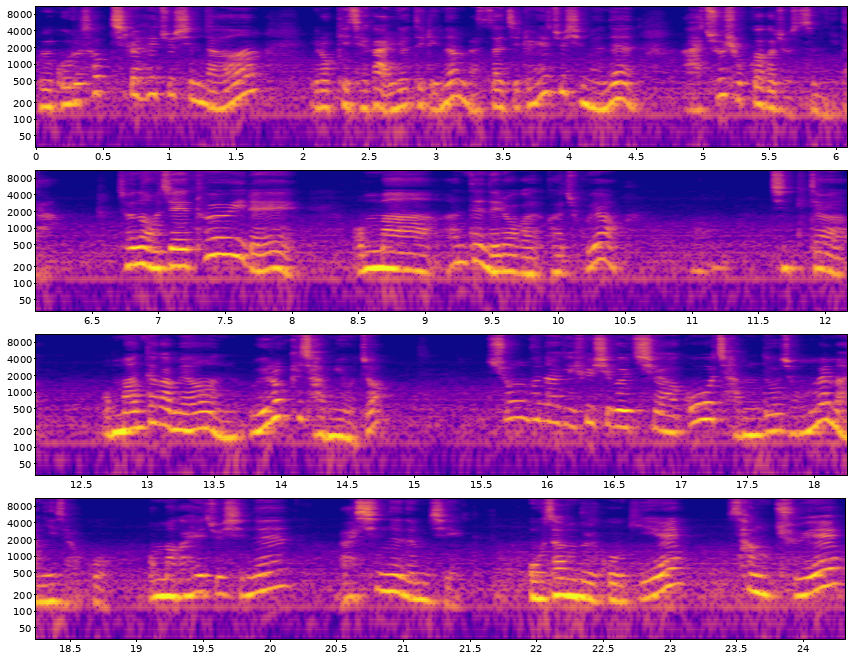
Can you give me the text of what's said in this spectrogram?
골고루 섭취를 해 주신 다음 이렇게 제가 알려드리는 마사지를 해 주시면 아주 효과가 좋습니다. 저는 어제 토요일에 엄마한테 내려가 가지고요. 어, 진짜 엄마한테 가면 왜 이렇게 잠이 오죠? 충분하게 휴식을 취하고 잠도 정말 많이 자고 엄마가 해주시는 맛있는 음식. 오삼불고기에 상추에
